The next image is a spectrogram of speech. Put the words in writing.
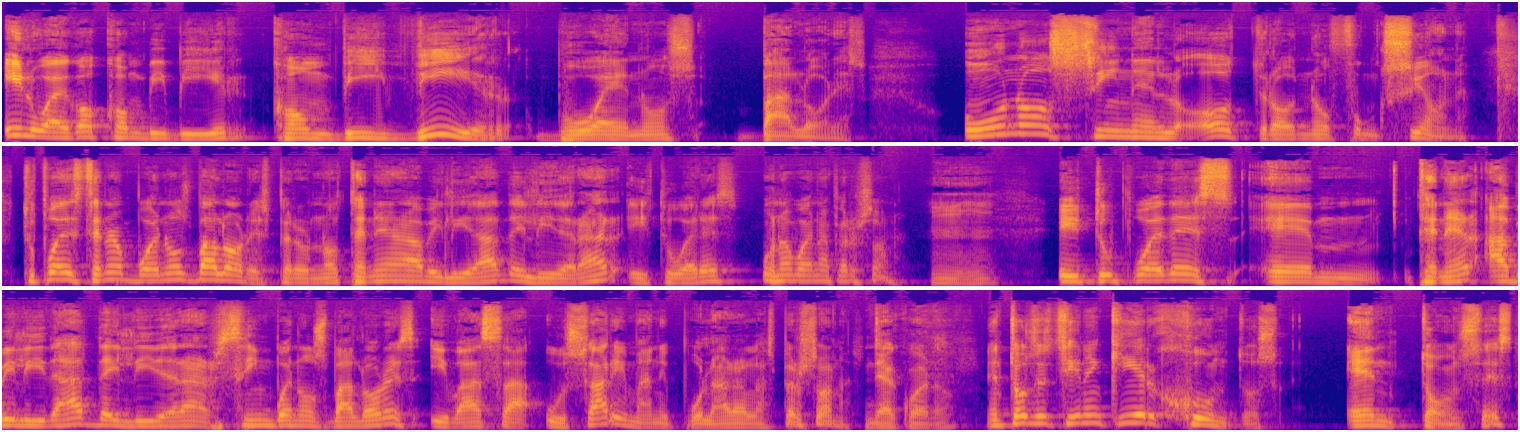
Y luego convivir, convivir buenos valores. Uno sin el otro no funciona. Tú puedes tener buenos valores, pero no tener habilidad de liderar y tú eres una buena persona. Y tú puedes em, tener habilidad de liderar sin buenos valores y vas a usar y manipular a las personas. De acuerdo. Entonces tienen que ir juntos. Entonces,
